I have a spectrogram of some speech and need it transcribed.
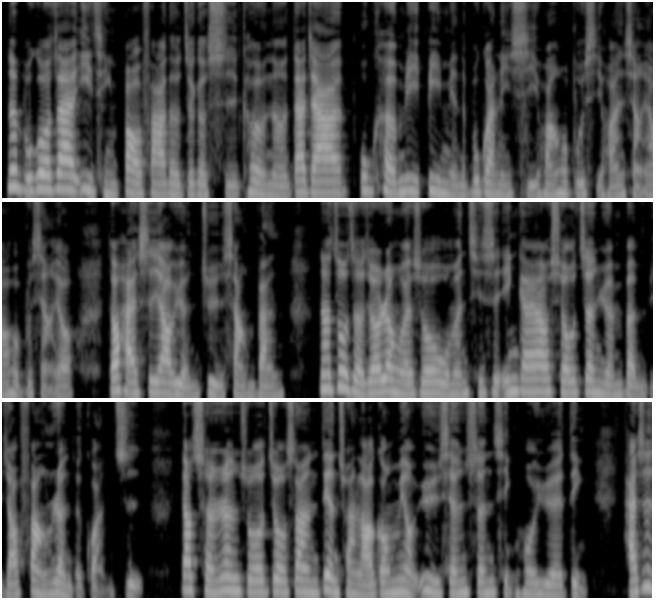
那不过在疫情爆发的这个时刻呢，大家无可避避免的，不管你喜欢或不喜欢，想要或不想要，都还是要远距上班。那作者就认为说，我们其实应该要修正原本比较放任的管制，要承认说，就算电传劳工没有预先申请或约定，还是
